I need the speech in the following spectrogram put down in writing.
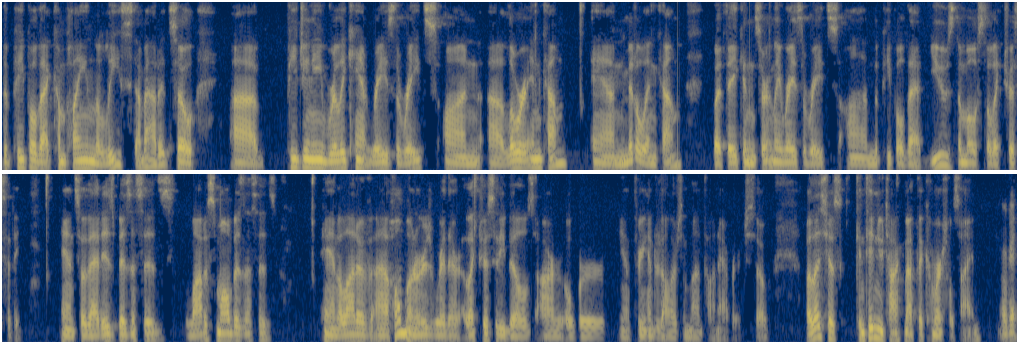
the people that complain the least about it. So uh, PG&E really can't raise the rates on uh, lower income and mm-hmm. middle income, but they can certainly raise the rates on the people that use the most electricity. And so that is businesses, a lot of small businesses, and a lot of uh, homeowners where their electricity bills are over you know three hundred dollars a month on average. So, but let's just continue talking about the commercial side. Okay.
